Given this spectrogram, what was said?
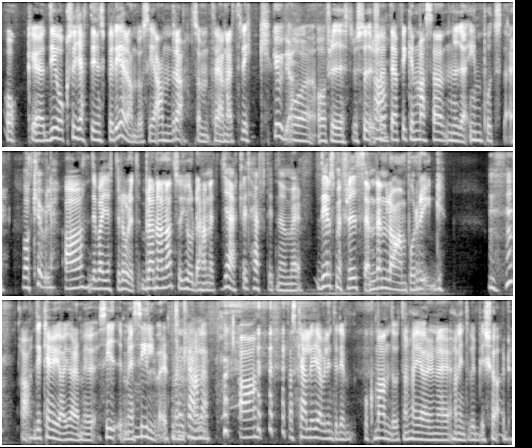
Och eh, Det är också jätteinspirerande att se andra som tränar trick Gud, ja. och, och frihetsdressyr. Så Ja. att jag fick en massa nya inputs där. Vad kul. Ja, det var jätteroligt. Bland annat så gjorde han ett jäkligt häftigt nummer. Dels med frisen, den la han på rygg. Ja, det kan ju jag göra med, med silver. Som Kalle. Han, ja, fast Kalle gör väl inte det på kommando, utan han gör det när han inte vill bli körd.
